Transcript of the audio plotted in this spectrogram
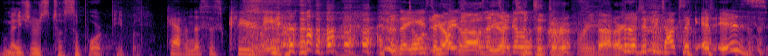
measures to support people. Kevin, this is clearly. Said I Don't- you're not gonna ask me to- to- to referee that, are you? Politically toxic. It is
